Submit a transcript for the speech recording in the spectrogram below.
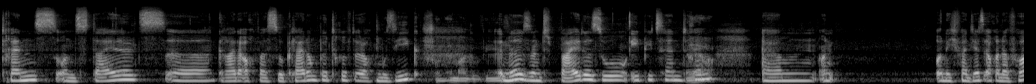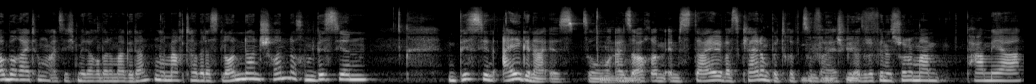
Trends und Styles, äh, gerade auch was so Kleidung betrifft oder auch Musik. Schon immer gewesen. ne, sind beide so Epizentren. Ähm, und, und ich fand jetzt auch in der Vorbereitung, als ich mir darüber nochmal Gedanken gemacht habe, dass London schon noch ein bisschen, ein bisschen eigener ist. So. Also auch im, im Style, was Kleidung betrifft zum Mhm. Definitiv. Beispiel. Also du findest schon noch mal ein paar mehr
